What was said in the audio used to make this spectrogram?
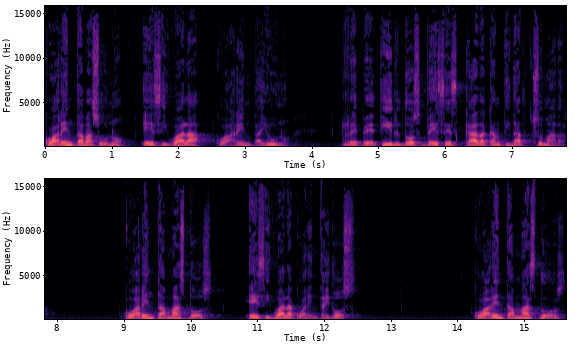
40 más 1 es igual a 41 repetir dos veces cada cantidad sumada. 40 más 2 es igual a 42. 40 más 2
